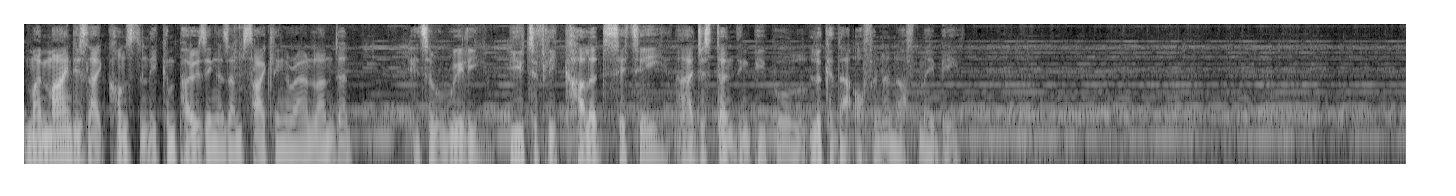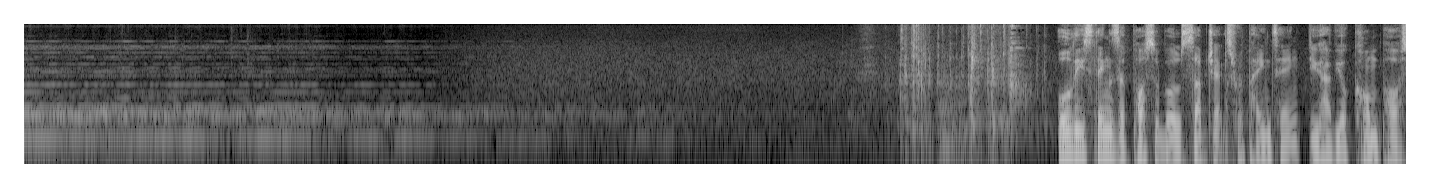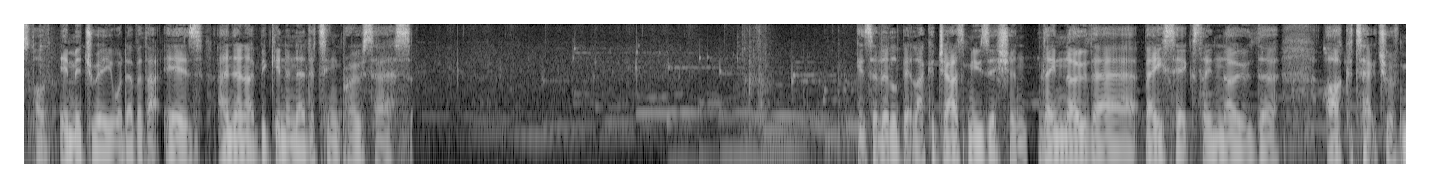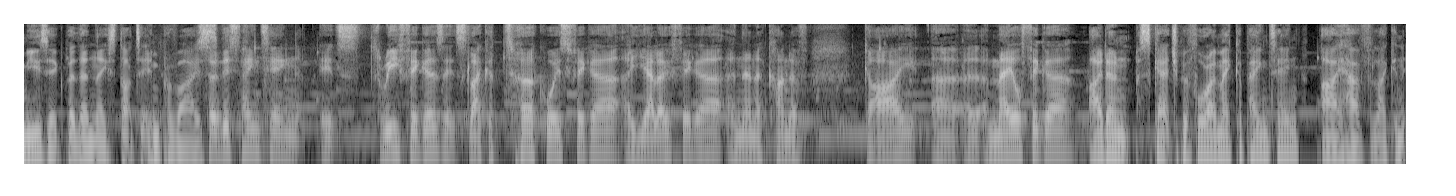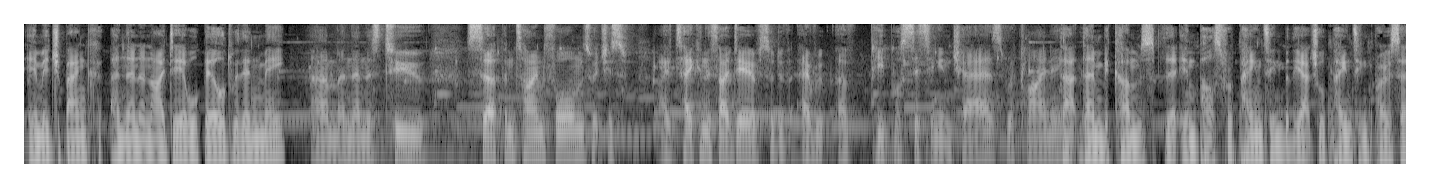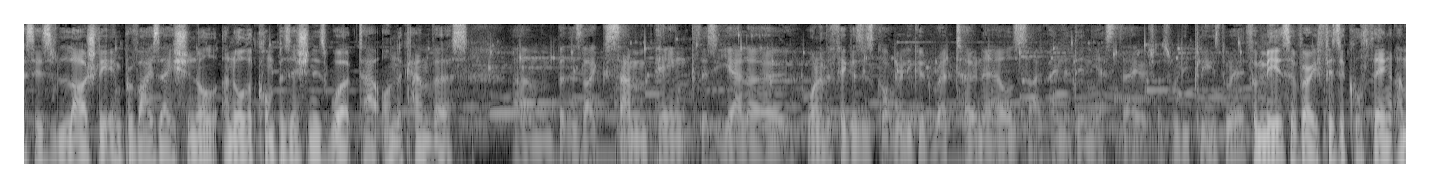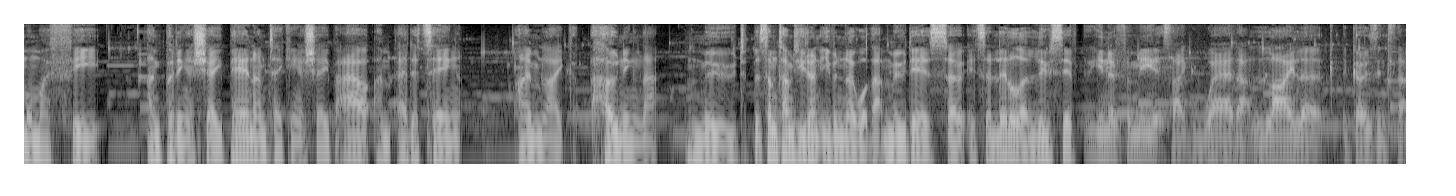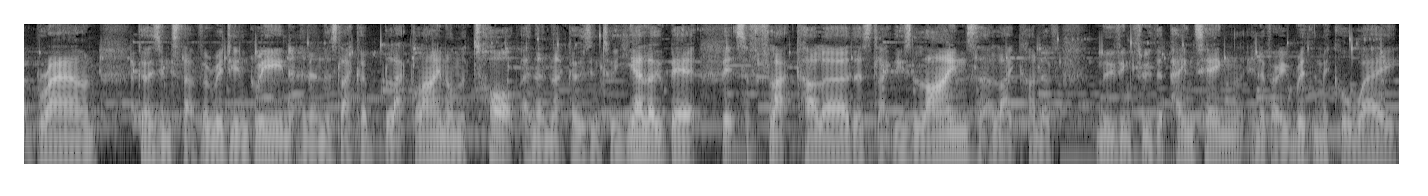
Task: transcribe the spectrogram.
My mind is like constantly composing as I'm cycling around London. It's a really beautifully coloured city. I just don't think people look at that often enough, maybe. All these things are possible subjects for painting. You have your compost of imagery, whatever that is, and then I begin an editing process. It's a little bit like a jazz musician. They know their basics, they know the architecture of music, but then they start to improvise. So, this painting, it's three figures. It's like a turquoise figure, a yellow figure, and then a kind of guy, uh, a, a male figure. I don't sketch before I make a painting. I have like an image bank, and then an idea will build within me. Um, and then there's two serpentine forms, which is I've taken this idea of sort of every, of people sitting in chairs, reclining. That then becomes the impulse for painting, but the actual painting process is largely improvisational, and all the composition is worked out on the canvas. Um, but there's like sand pink, there's yellow. One of the figures has got really good red toenails that I painted in yesterday, which I was really pleased with. For me, it's a very physical thing. I'm on my feet, I'm putting a shape in, I'm taking a shape out, I'm editing, I'm like honing that mood, but sometimes you don't even know what that mood is. So it's a little elusive. You know, for me, it's like where that lilac goes into that brown, goes into that viridian green, and then there's like a black line on the top, and then that goes into a yellow bit, bits of flat color. There's like these lines that are like kind of moving through the painting in a very rhythmical way.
